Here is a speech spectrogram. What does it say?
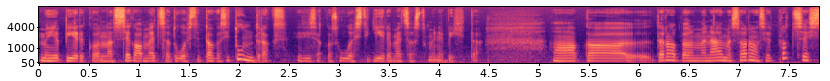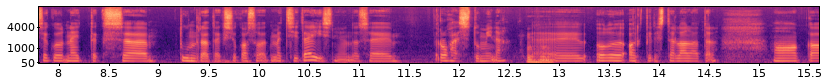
meie piirkonnas segametsad uuesti tagasi tundraks ja siis hakkas uuesti kiire metsastumine pihta. aga tänapäeval me näeme sarnaseid protsesse, kui näiteks tundrad, eks ju, kasvavad metsi täis, nii-öelda see rohestumine mm -hmm. arktilistel aladel, aga,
